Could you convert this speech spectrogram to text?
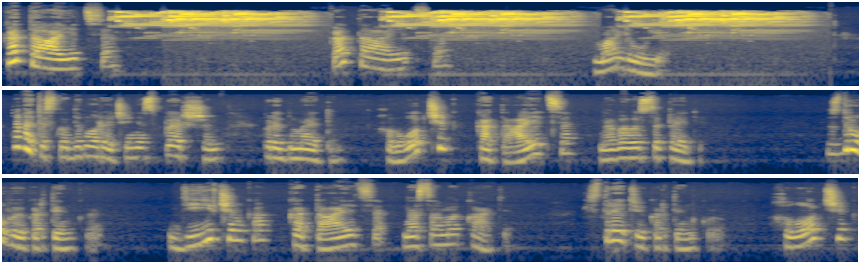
Катається, катається, малює. Давайте складемо речення з першим предметом. Хлопчик катається на велосипеді. З другою картинкою. Дівчинка катається на самокаті. З третьою картинкою. Хлопчик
